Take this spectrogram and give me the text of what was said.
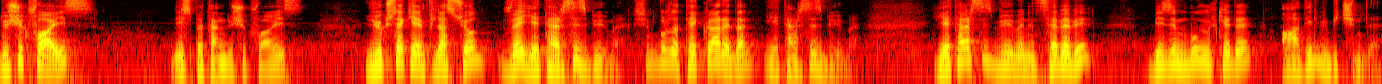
düşük faiz, nispeten düşük faiz, yüksek enflasyon ve yetersiz büyüme. Şimdi burada tekrar eden yetersiz büyüme. Yetersiz büyümenin sebebi bizim bu ülkede adil bir biçimde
